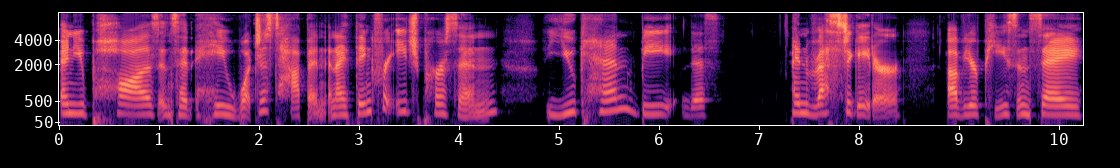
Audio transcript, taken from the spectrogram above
and you paused and said, Hey, what just happened? And I think for each person, you can be this investigator of your peace and say,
